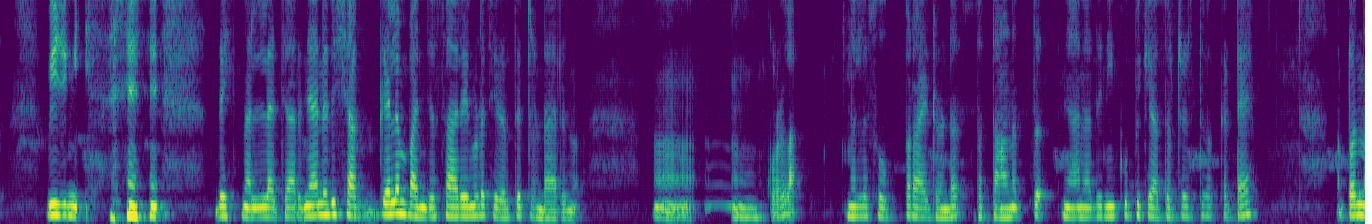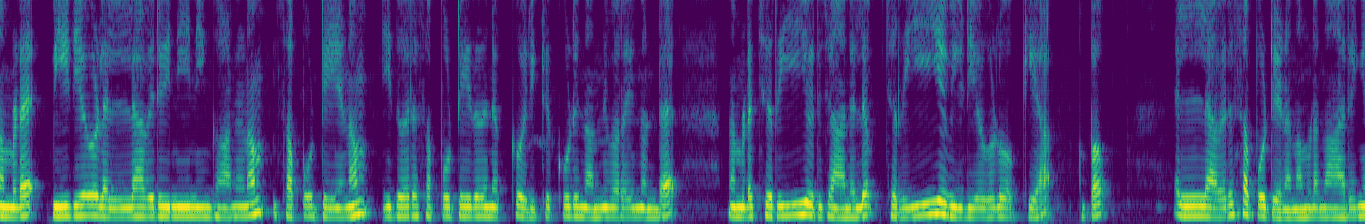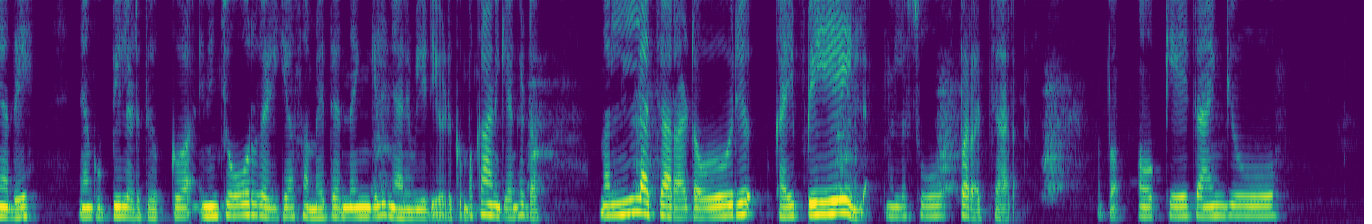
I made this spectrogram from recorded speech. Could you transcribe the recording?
വിഴുങ്ങി. ദേ നല്ല അച്ചാർ ഞാനൊരു ശകലം പഞ്ചസാരയും കൂടെ ചേർത്തിട്ടുണ്ടായിരുന്നു. കൊള്ളാം. നല്ല സൂപ്പറായിട്ടുണ്ട്. അപ്പം തണുത്ത് ഞാനതിനി കുപ്പിക്കകത്തോട്ട് എടുത്ത് വെക്കട്ടെ. അപ്പം നമ്മുടെ വീഡിയോകളെല്ലാവരും ഇനി ഇനിയും കാണണം സപ്പോർട്ട് ചെയ്യണം. ഇതുവരെ സപ്പോർട്ട് ചെയ്തതിനൊക്കെ ഒരിക്കൽ കൂടി നന്ദി പറയുന്നുണ്ട്. നമ്മുടെ ചെറിയൊരു ചാനലും ചെറിയ വീഡിയോകളും ഒക്കെയാണ് അപ്പം എല്ലാവരും സപ്പോർട്ട് ചെയ്യണം. നമ്മുടെ നാരങ്ങ അതേ ഞാൻ കുപ്പിയിലെടുത്ത് വെക്കുക ഇനി ചോറ് കഴിക്കാൻ സമയത്ത് എന്തെങ്കിലും ഞാൻ വീഡിയോ എടുക്കുമ്പോൾ കാണിക്കാം കേട്ടോ. നല്ല അച്ചാറാണ് കേട്ടോ. ഒരു കയ്പേ ഇല്ല. നല്ല സൂപ്പർ അച്ചാർ അപ്പം ഓക്കെ താങ്ക്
